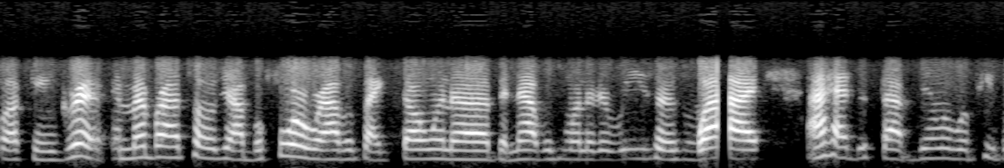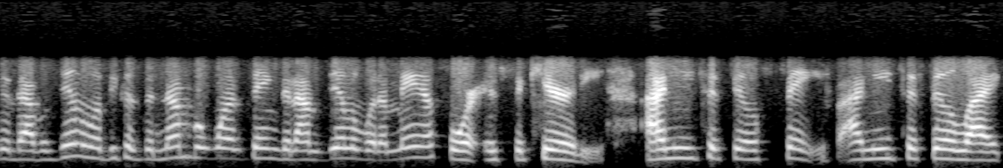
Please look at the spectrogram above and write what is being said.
fucking grip. And remember, I told y'all before where I was like throwing up, and that was one of the reasons why I had to stop dealing with people that I was dealing with because the number one thing that I'm dealing with a man for is security. I need to feel safe. I need to feel like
